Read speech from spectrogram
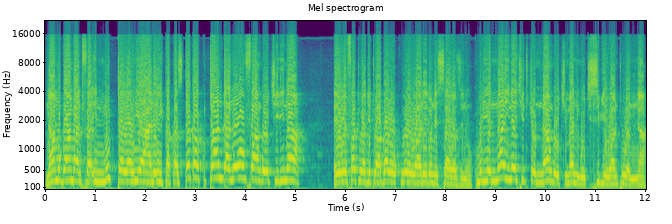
Namugamba nti fa in mutta wahiya alaika kasitaka kutanda noofa ngaokirina eyo yefatuwa gyetwagala okuwa olwaleero nessaawa zino. Ku buli yenna ayina ekintu kyonna ngaokimanyi ngaokisibye ewantu wonna.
